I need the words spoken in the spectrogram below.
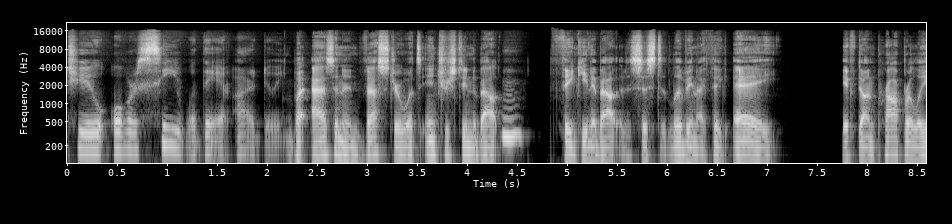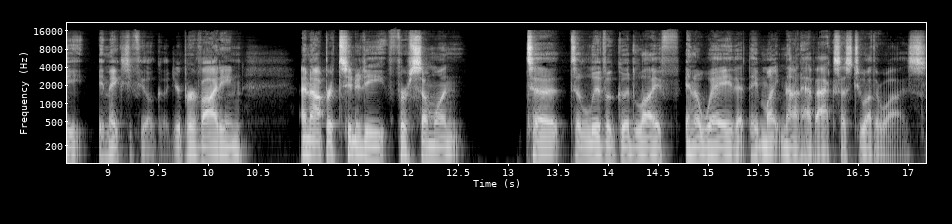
to oversee what they are doing. But as an investor, what's interesting about Mhm. thinking about assisted living, I think A, if done properly, it makes you feel good. You're providing an opportunity for someone to to live a good life in a way that they might not have access to otherwise.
